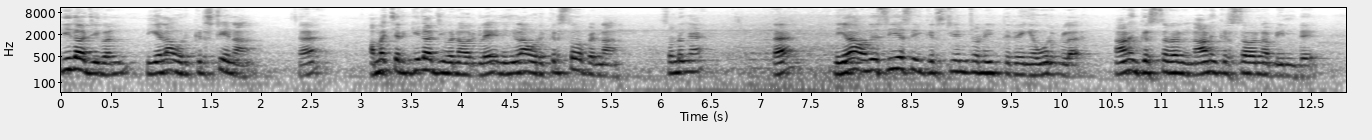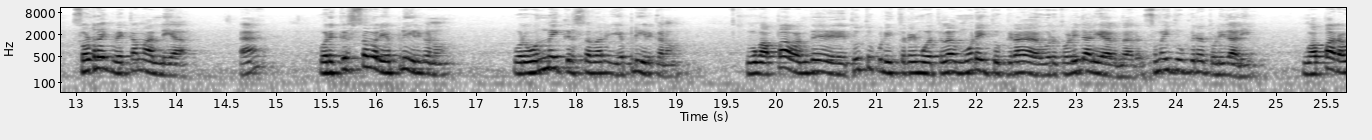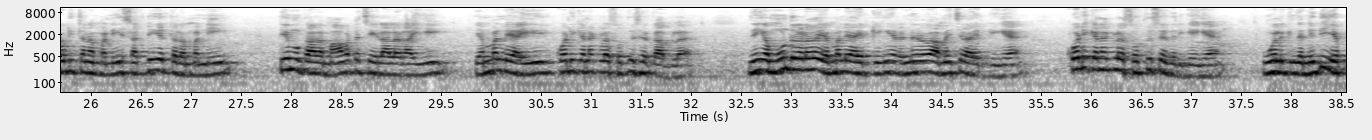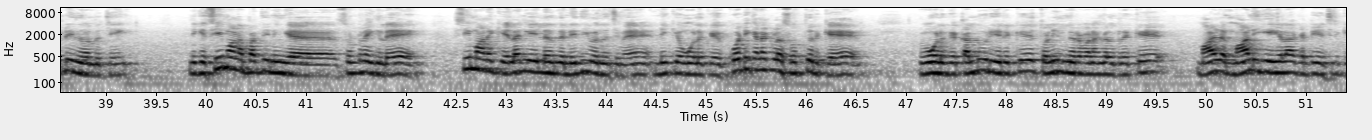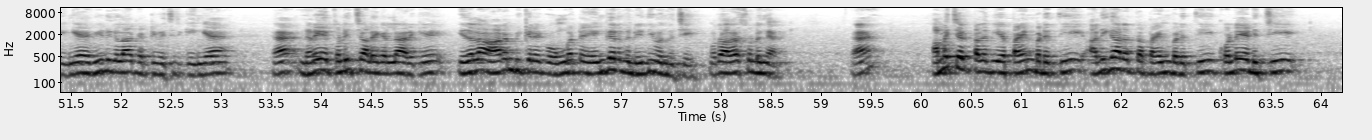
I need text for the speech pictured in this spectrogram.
கீதா ஜீவன் நீங்கள்லாம் ஒரு கிறிஸ்டியனா? ஆ? அமைச்சர் கீதா ஜீவன் அவர்களே நீங்களாம் ஒரு கிறிஸ்தவ பெண்ணா? சொல்லுங்கள் நீங்களாம் வந்து சிஎஸ்சி கிறிஸ்டியன் சொல்லிட்டு இருக்கீங்க ஊருக்குள்ளே. நானும் கிறிஸ்தவன் நானும் கிறிஸ்தவன் அப்படின்ட்டு. சொல்கிறதுக்கு வெக்கமாக இல்லையா? ஆ? ஒரு கிறிஸ்தவர் எப்படி இருக்கணும்? ஒரு உண்மை கிறிஸ்தவர் எப்படி இருக்கணும்? உங்கள் அப்பா வந்து தூத்துக்குடி துறைமுகத்தில் மூடை தூக்குற ஒரு தொழிலாளியாக இருந்தார். சுமை தூக்குற தொழிலாளி. உங்கள் அப்பா ரவுடித்தனம் பண்ணி சட்டியத்தனம் பண்ணி திமுக மாவட்ட செயலாளராகி எம்எல்ஏ ஆகி கோடிக்கணக்கில் சொத்து சேர்த்தாப்புல. நீங்கள் மூன்று தடவை எம்எல்ஏ ஆகிருக்கீங்க ரெண்டு தடவை அமைச்சர் ஆயிருக்கீங்க கோடிக்கணக்கில் சொத்து சேர்த்துருக்கீங்க. உங்களுக்கு இந்த நிதி எப்படி இது வந்துச்சு? இன்றைக்கி சீமானை பற்றி நீங்கள் சொல்கிறீங்களே சீமானுக்கு இலங்கையிலேருந்து நிதி வந்துச்சுன்னு இன்றைக்கி உங்களுக்கு கோடிக்கணக்கில் சொத்து இருக்கே. உங்களுக்கு கல்லூரி இருக்குது தொழில் நிறுவனங்கள் இருக்குது மாள மாளிகைகளாக கட்டி வச்சுருக்கீங்க வீடுகளாக கட்டி வச்சுருக்கீங்க நிறைய தொழிற்சாலைகள்லாம் இருக்குது இதெல்லாம் ஆரம்பிக்கிறதுக்கு உங்கள்கிட்ட எங்கேருந்து நிதி வந்துச்சு? முதல்ல அதை சொல்லுங்கள் அமைச்சர் பதவியை பயன்படுத்தி அதிகாரத்தை பயன்படுத்தி கொள்ளையடித்து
